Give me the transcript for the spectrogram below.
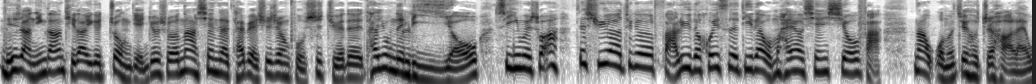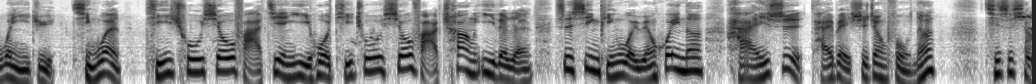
理事长，您刚刚提到一个重点，就是说，那现在台北市政府是觉得他用的理由是因为说啊，这需要这个法律的灰色地带，我们还要先修法。那我们最后只好来问一句，请问？提出修法建议或提出修法倡议的人是性平委员会呢，还是台北市政府呢？其实想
